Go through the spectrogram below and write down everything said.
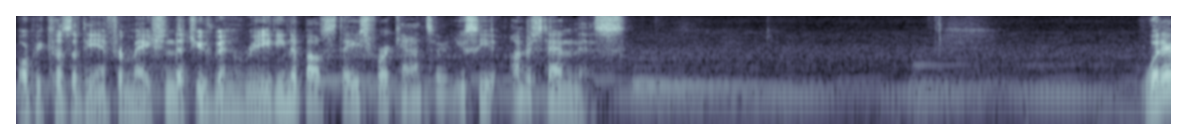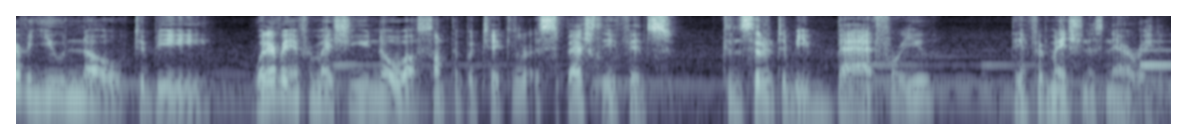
Or because of the information that you've been reading about stage 4 cancer? You see, understand this. Whatever you know to be, whatever information you know about something particular, especially if it's considered to be bad for you, the information is narrated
